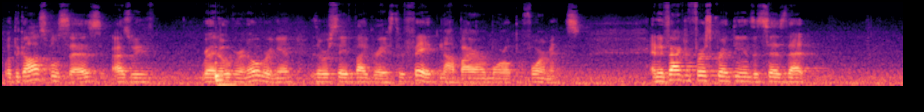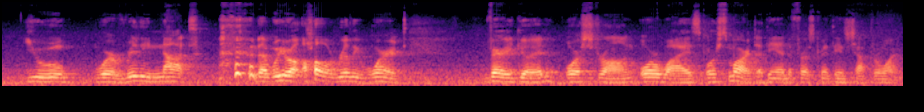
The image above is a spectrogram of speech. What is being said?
What the gospel says, as we've read over and over again, is that we're saved by grace through faith, not by our moral performance. And in fact, in 1 Corinthians, it says that you were really not, that we were all really weren't very good or strong or wise or smart at the end of 1 Corinthians chapter 1.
